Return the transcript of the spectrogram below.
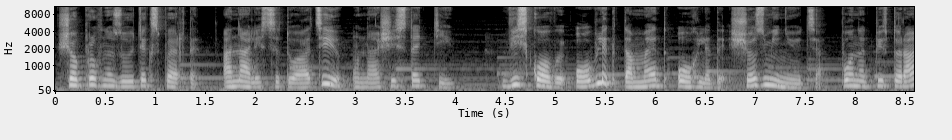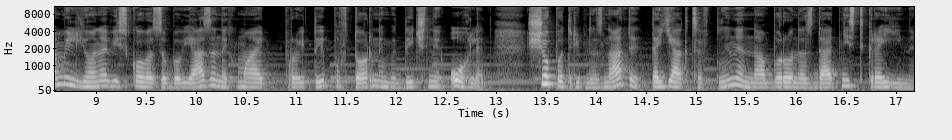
Що прогнозують експерти? Аналіз ситуації у нашій статті. Військовий облік та медогляди, що змінюються. Понад півтора мільйона військовозобов'язаних мають пройти повторний медичний огляд. Що потрібно знати та як це вплине на обороноздатність країни.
